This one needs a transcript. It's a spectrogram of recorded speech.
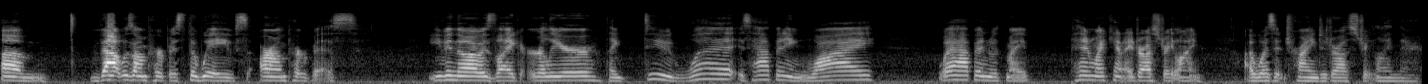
Um, that was on purpose. The waves are on purpose. Even though I was like earlier, like, dude, what is happening? Why? What happened with my pen? Why can't I draw a straight line? I wasn't trying to draw a straight line there.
